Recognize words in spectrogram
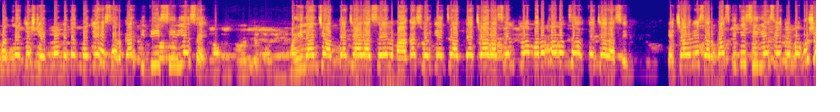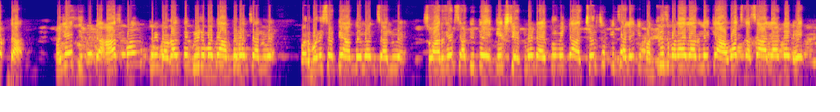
मंत्र्यांच्या स्टेटमेंट येतात म्हणजे हे सरकार किती सिरियस आहे. महिलांचे अत्याचार असेल मागासवर्गीयांचे अत्याचार असेल किंवा मराठवाड्यांचा अत्याचार असेल त्याच्यामध्ये सरकार किती सिरियस आहे तुम्ही बघू शकता. म्हणजे आज पण तुम्ही बघाल ते बीडमध्ये आंदोलन चालू आहे. परभणीसाठी आंदोलन चालू आहे. स्वारगेटसाठी ते एक एक स्टेटमेंट ऐकून मी ते आश्चर्यचकित झाले की मंत्रीच म्हणायला लागले की आवाज कसा आला नाही हे.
